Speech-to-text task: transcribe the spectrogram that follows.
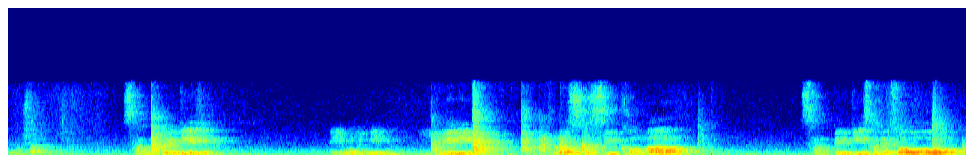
네, 합시다. 3 빼기 A1이었니? 2A 플러스 C, 3 빼기 3에서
